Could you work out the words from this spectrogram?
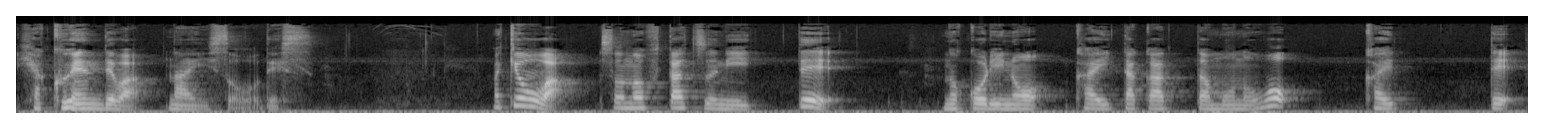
100円ではないそうです。まあ、今日はその2つに行って、残りの買いたかったものを買って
